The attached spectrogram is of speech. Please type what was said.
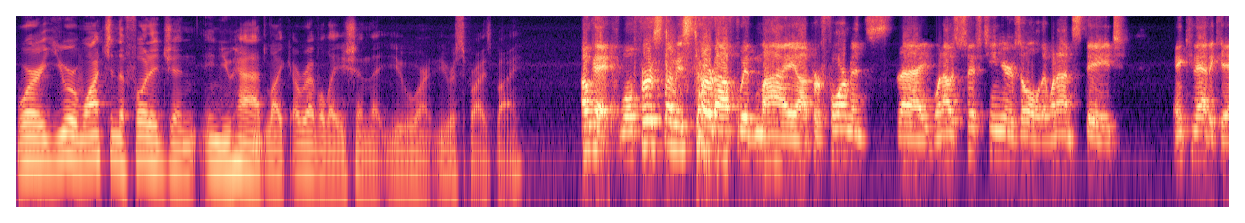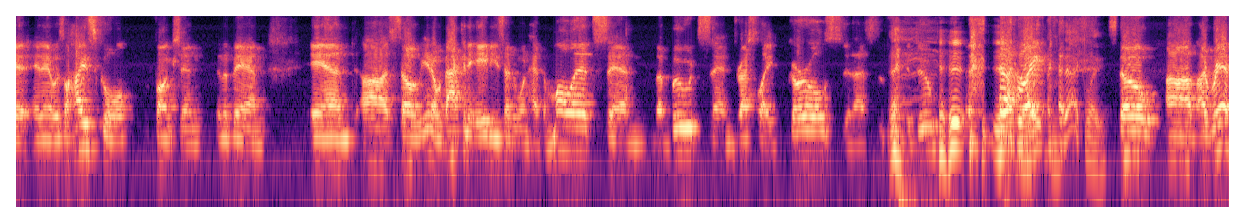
where you were watching the footage and, and you had like a revelation that you weren't you were surprised by? Okay, well, first let me start off with my uh, performance that I, when I was 15 years old, I went on stage in Connecticut, and it was a high school function in the band. And uh, so, you know, back in the 80s, everyone had the mullets and the boots and dressed like girls. And that's the thing to do. yeah, right? Exactly. So uh, I ran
